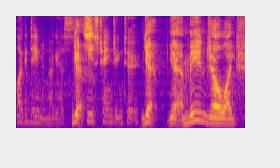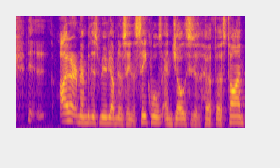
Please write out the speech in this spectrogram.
like a demon, I guess. Yes. He's changing too. Yeah, yeah. And me and Joe, like, I don't remember this movie. I've never seen the sequels. And Joe, this is her first time.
